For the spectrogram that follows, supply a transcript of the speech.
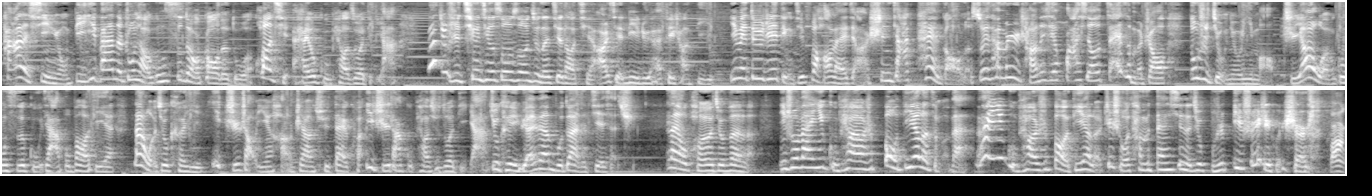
他的信用比一般的中小公司都要高得多，况且还有股票做抵押。是轻轻松松就能借到钱，而且利率还非常低。因为对于这些顶级富豪来讲啊，身价太高了，所以他们日常那些花销再怎么着都是九牛一毛。只要我们公司股价不暴跌，那我就可以一直找银行这样去贷款，一直拿股票去做抵押，就可以源源不断的借下去。那有朋友就问了，你说万一股票要是暴跌了怎么办？万一股票要是暴跌了，这时候他们担心的就不是避税这回事儿了。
